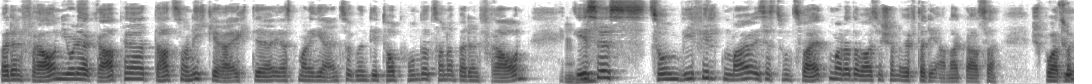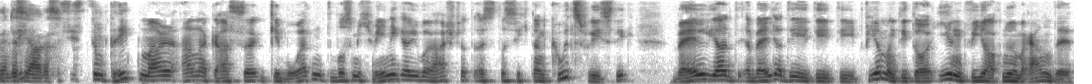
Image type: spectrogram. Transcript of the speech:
Bei den Frauen, Julia Grabherr, da hat es noch nicht gereicht, der erstmalige Einzug in die Top 100, sondern bei den Frauen mhm. ist es zum wievielten Mal? Ist es zum zweiten Mal oder war sie schon öfter die Anna Gasser Sportlerin zum des Jahres? Es ist zum dritten Mal Anna Gasser geworden, was mich weniger überrascht hat, als dass ich dann kurzfristig, weil ja, weil ja die, die, die Firmen, die da irgendwie auch nur am Rande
